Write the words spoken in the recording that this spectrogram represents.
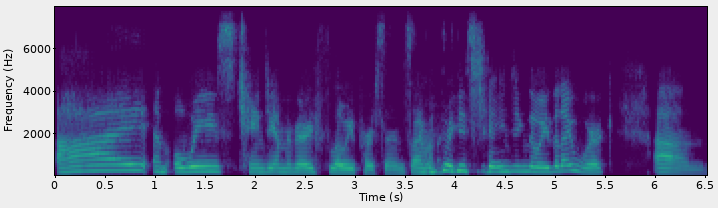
I am always changing. I'm a very flowy person, so I'm always changing the way that I work. Um,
